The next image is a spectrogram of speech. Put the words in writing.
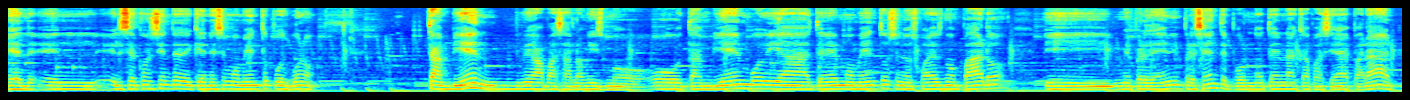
el, el, el, ser consciente de que en ese momento, pues bueno, también me va a pasar lo mismo. O también voy a tener momentos en los cuales no paro y me perderé mi presente por no tener la capacidad de parar.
